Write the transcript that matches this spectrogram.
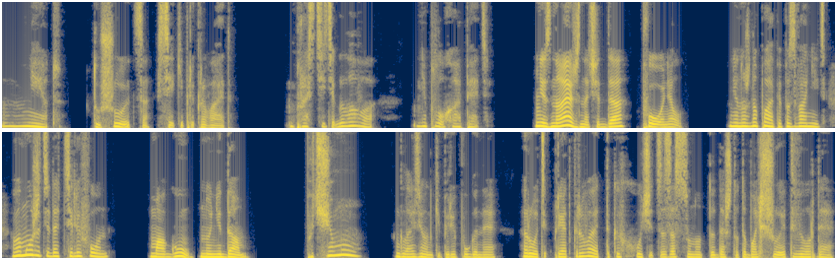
Нет. Тушуется, секи прикрывает. Простите, голова. Мне плохо опять. Не знаешь, значит, да? Понял. Мне нужно папе позвонить. Вы можете дать телефон? Могу, но не дам. Почему? Глазенки перепуганные. Ротик приоткрывает, так и хочется засунуть туда что-то большое, твердое.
